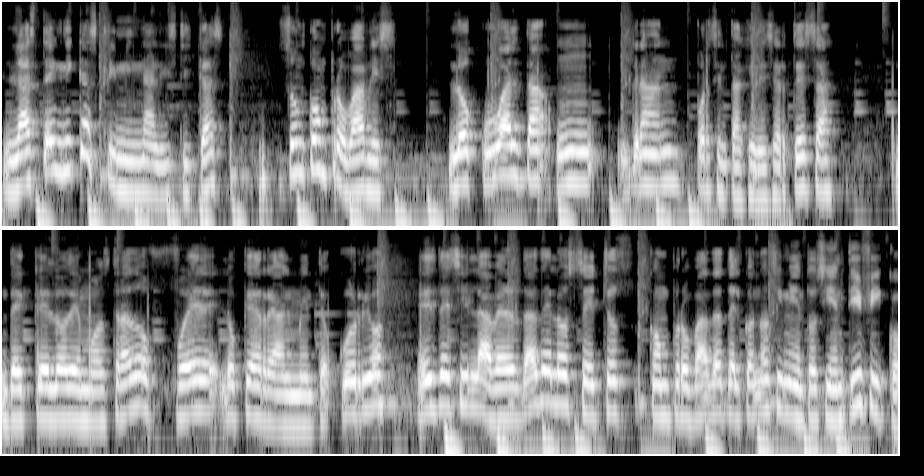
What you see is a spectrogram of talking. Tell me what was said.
Las técnicas criminalísticas son comprobables, lo cual da un gran porcentaje de certeza de que lo demostrado fue lo que realmente ocurrió, es decir, la verdad de los hechos comprobadas del conocimiento científico.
